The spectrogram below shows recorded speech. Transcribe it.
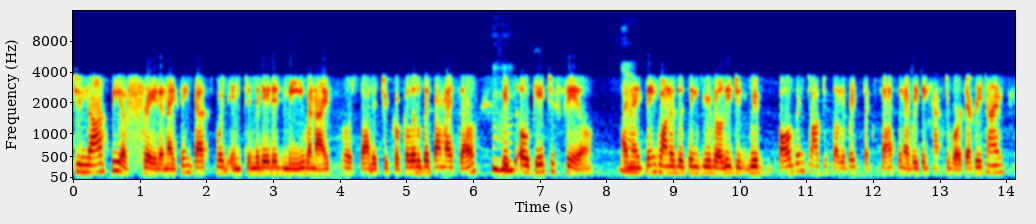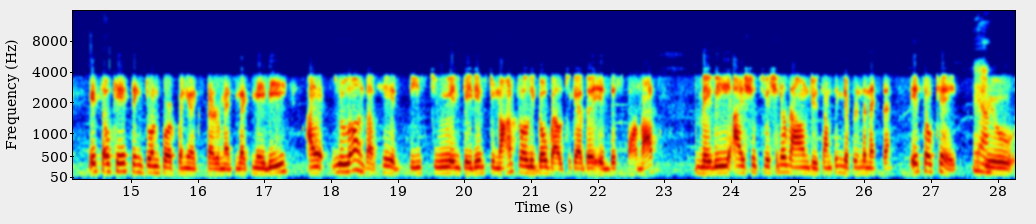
do not be afraid and I think that's what intimidated me when I first started to cook a little bit by myself. It's okay to fail. And I think one of the things we really do we've all been taught to celebrate success and everything has to work every time. It's okay if things don't work when you're experimenting. Like maybe I you learn that hey, these two ingredients do not really go well together in this format. Maybe I should switch it around, do something different the next time. It's okay Yeah. to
